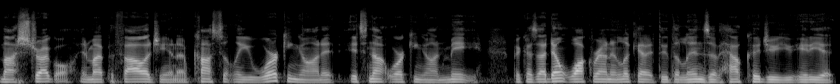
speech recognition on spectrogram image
my struggle and my pathology, and I'm constantly working on it. It's not working on me because I don't walk around and look at it through the lens of how could you, you idiot,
